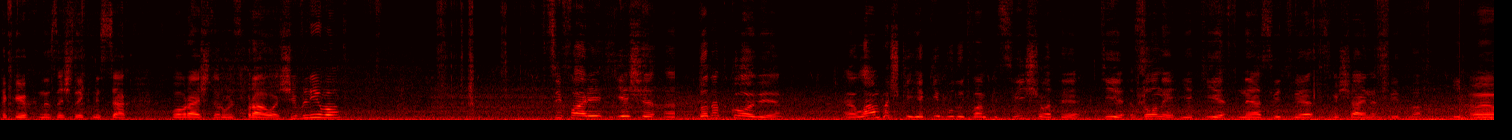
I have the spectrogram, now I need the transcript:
таких незначних місцях поворачуєте руль вправо чи вліво. Цій фарі є ще е, додаткові е, лампочки, які будуть вам підсвічувати ті зони, які не освітлює звичайне світло. Е,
